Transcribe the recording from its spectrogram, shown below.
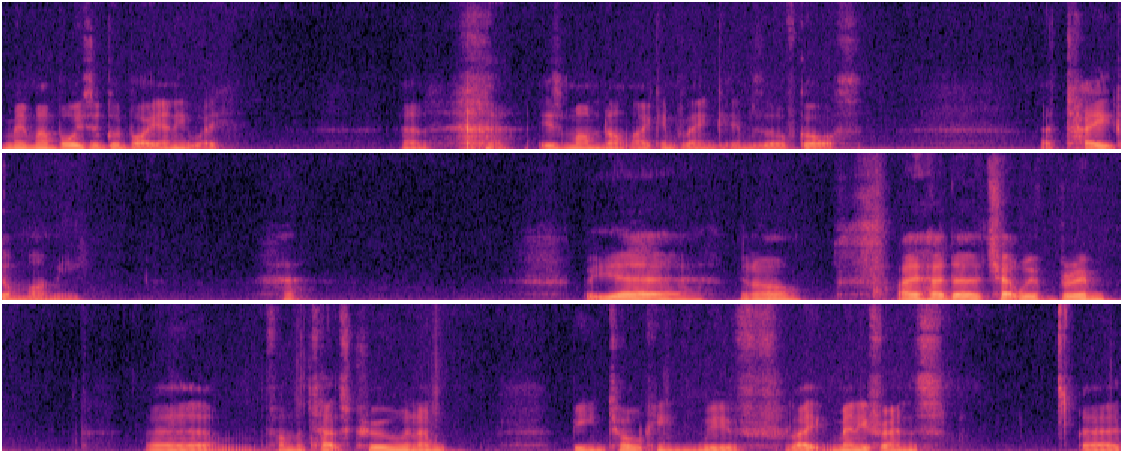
I mean, my boy's a good boy anyway. And his mum don't like him playing games, though, of course. A tiger mummy. but yeah, you know, I had a chat with Brim um, from the TATS CRU, and I'm been talking with like many friends. Uh,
